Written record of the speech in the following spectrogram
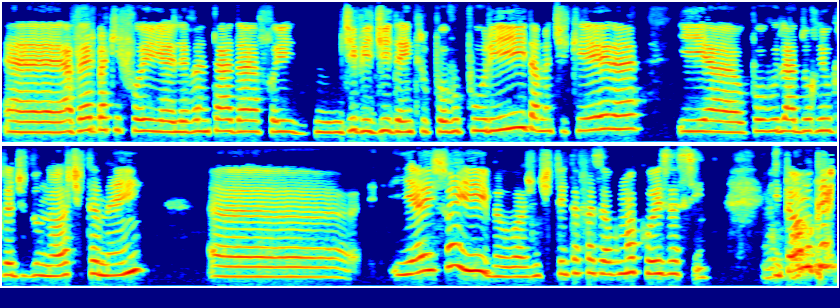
É, a verba que foi é, levantada foi dividida entre o povo Puri, da Mantiqueira, e uh, o povo lá do Rio Grande do Norte também. Uh, e é isso aí, meu. A gente tenta fazer alguma coisa assim. Mas então, a muqueca,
